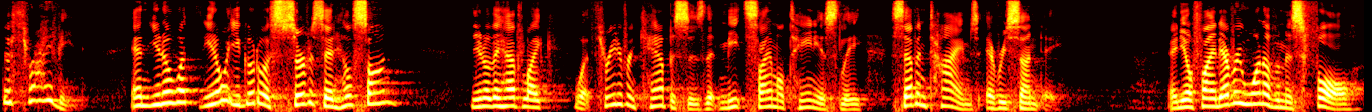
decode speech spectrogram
They're thriving. And you know what? You know what? You go to a service at Hillsong, you know, they have like, what, three different campuses that meet simultaneously seven times every Sunday. And you'll find every one of them is full,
